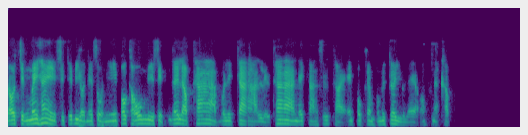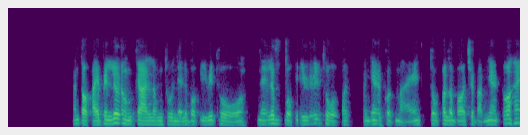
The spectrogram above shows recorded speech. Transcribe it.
เราจึงไม่ให้สิทธิประโยชน์ในส่วนนี้ เพราะเขามีสิทธิ์ได้รับค่าบริการหรือค่าในการซื้อขายโปรแกรมคอมพิวเตอร์อยู่แล้วนะครับอันต่อไปเป็นเรื่องของการลงทุนในระบบ e-withho ในระบบ e-withho เนี่ยกฎหมายตัวพรบฉบับเนี่ยก็ให้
